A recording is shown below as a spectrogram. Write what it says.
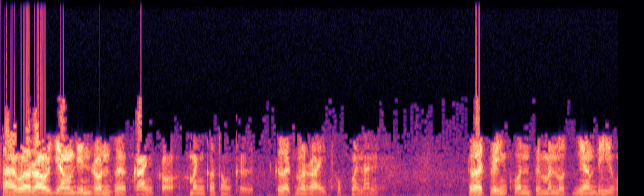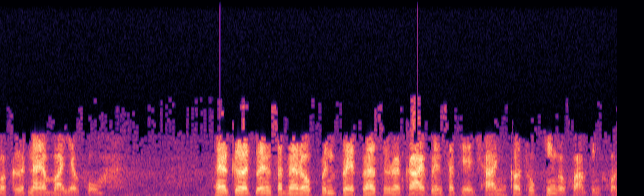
ถ้าว่าเรายังดิ้นรนเพื่อการเกาะมันก็ต้องเกิด เกิดเมื่อไรทุกเมื่อนั้น เกิดเป็นคนเป็นมนุษย์ยังดีกว่าเกิดในอบายภูมิถ้าเกิดเป็นสัตว์นรกเป็นเปรตเป็นสุรกายเป็นสัตว์เดรัจฉานก็ทุกข์ยิ่งกว่าความเป็นคน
